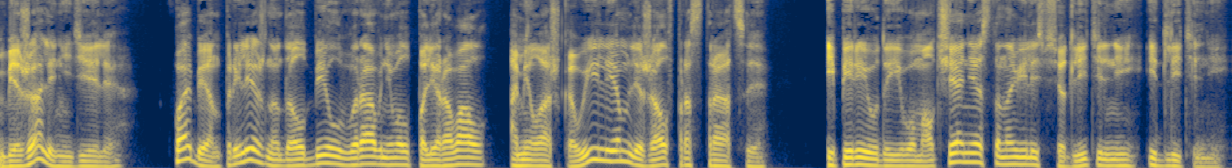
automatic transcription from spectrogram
Бежали недели. Фабиан прилежно долбил, выравнивал, полировал, а милашка Уильям лежал в прострации — и периоды его молчания становились все длительней и длительней.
